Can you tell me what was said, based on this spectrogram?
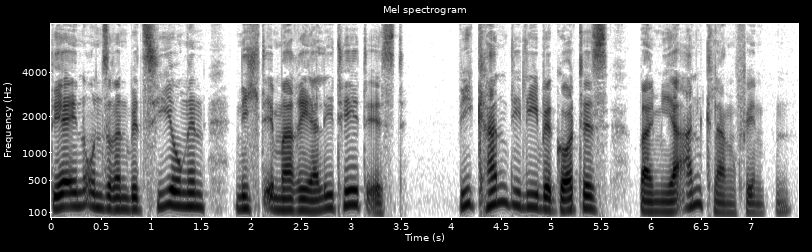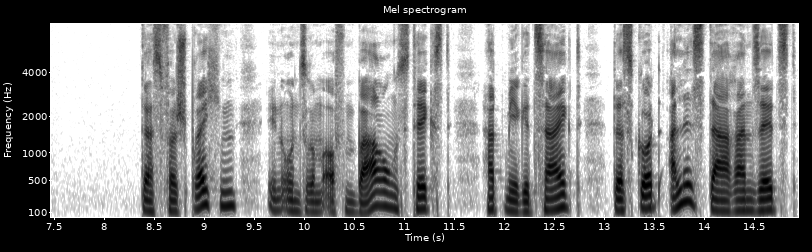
der in unseren Beziehungen nicht immer Realität ist. Wie kann die Liebe Gottes bei mir Anklang finden? Das Versprechen in unserem Offenbarungstext hat mir gezeigt, dass Gott alles daran setzt,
